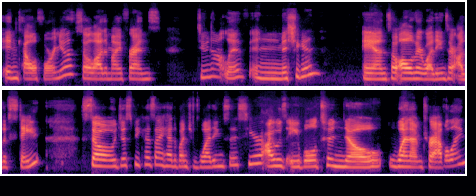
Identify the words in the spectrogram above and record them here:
in California. So a lot of my friends do not live in Michigan. And so all of their weddings are out of state. So just because I had a bunch of weddings this year, I was able to know when I'm traveling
